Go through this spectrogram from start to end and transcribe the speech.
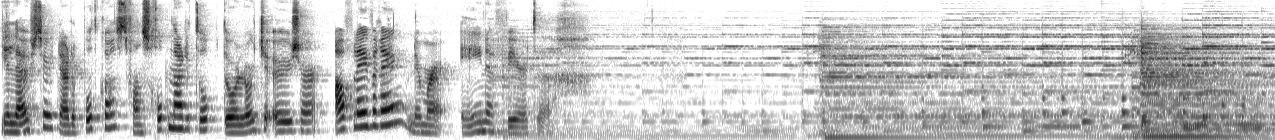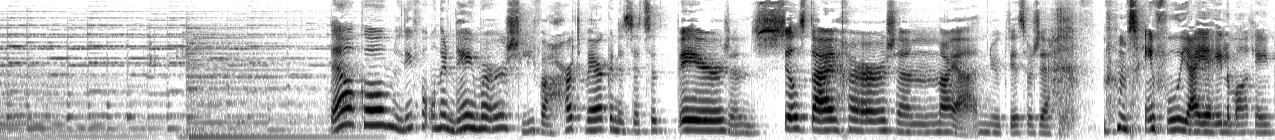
Je luistert naar de podcast van Schop naar de Top door Lotje Euser, aflevering nummer 41. Welkom, lieve ondernemers, lieve hardwerkende ZZP'ers en salesdigers. En nou ja, nu ik dit zo zeg, misschien voel jij je helemaal geen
